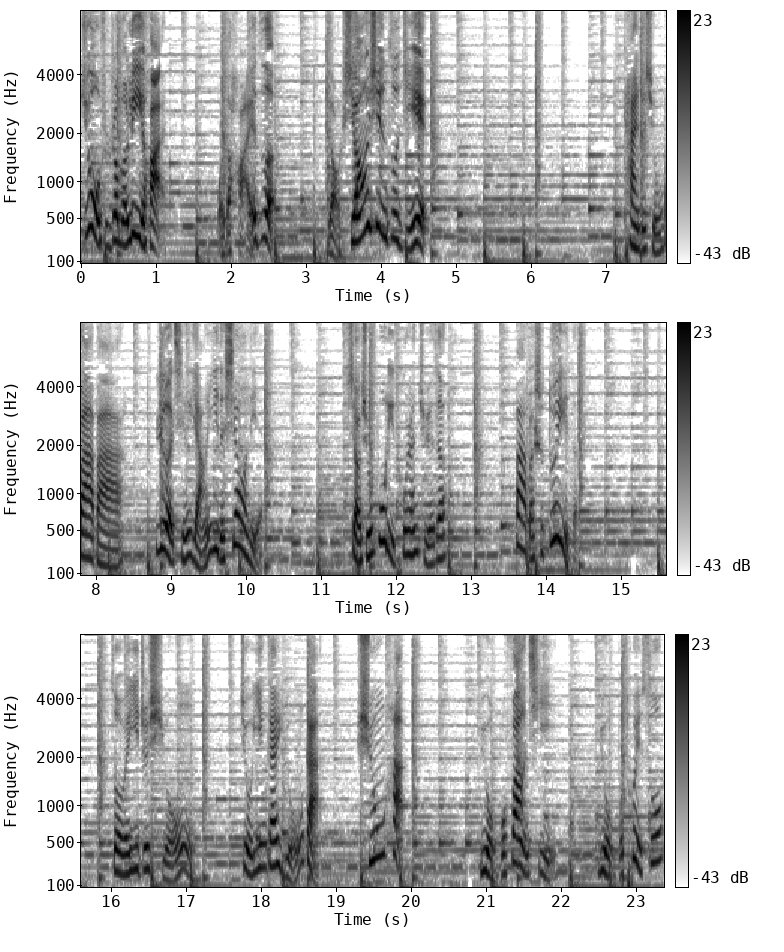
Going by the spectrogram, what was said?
就是这么厉害，我的孩子，要相信自己。看着熊爸爸热情洋溢的笑脸，小熊布里突然觉得，爸爸是对的。作为一只熊，就应该勇敢、凶悍，永不放弃，永不退缩。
